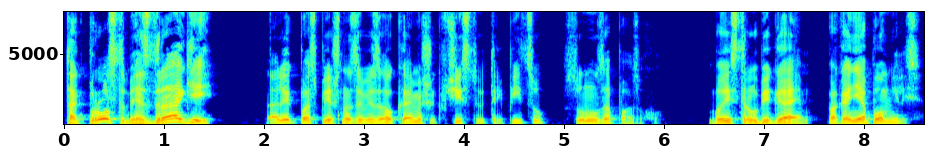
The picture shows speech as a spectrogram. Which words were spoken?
Так просто, без драги?» Олег поспешно завязал камешек в чистую тряпицу, сунул за пазуху. «Быстро убегаем, пока не опомнились».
